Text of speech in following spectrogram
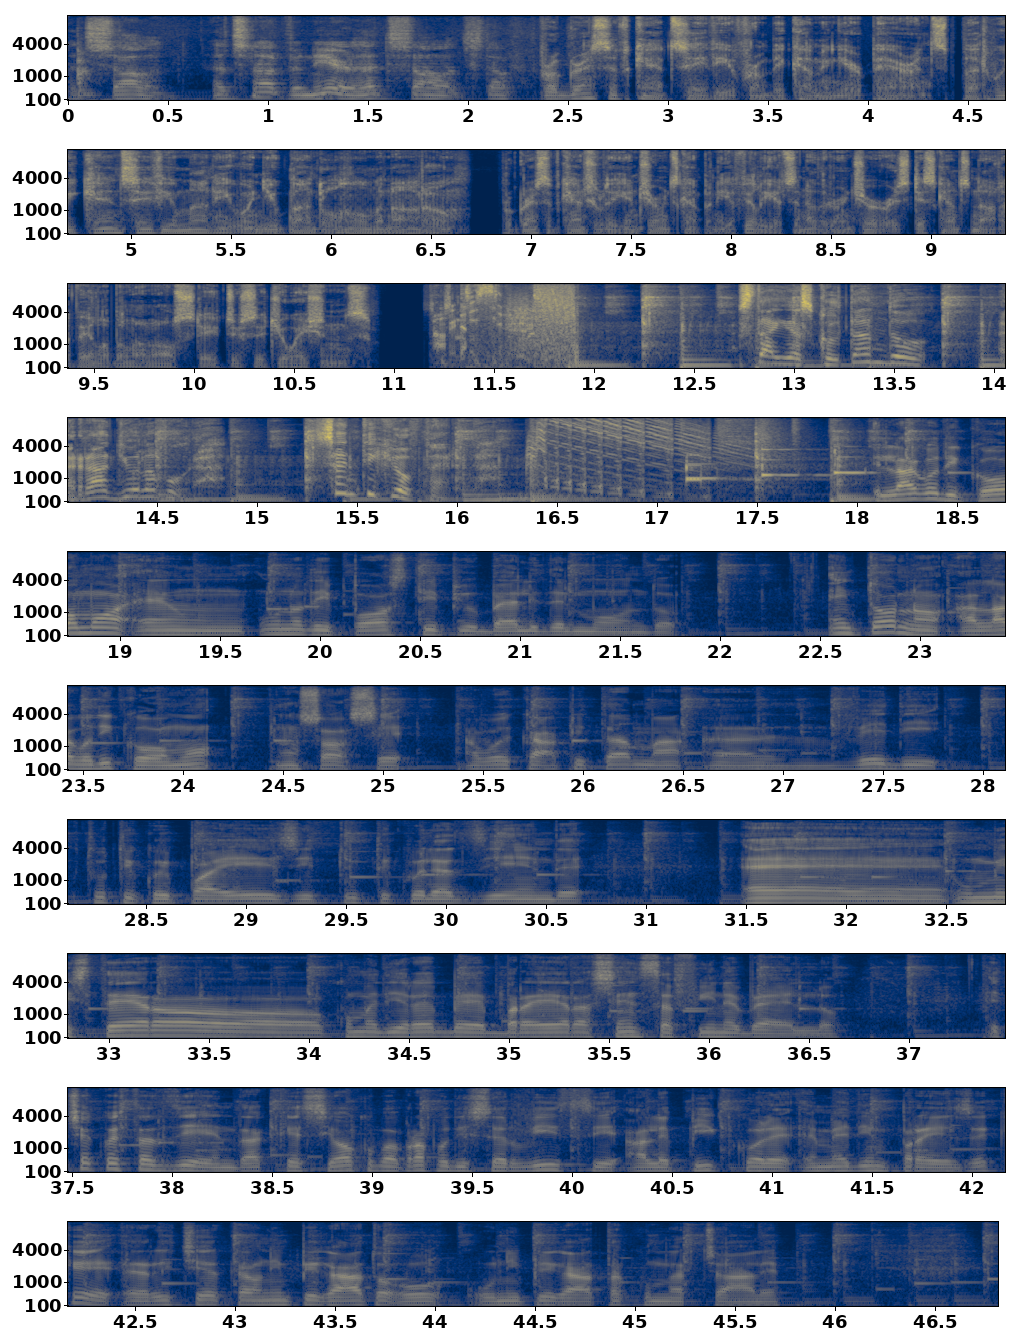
That's solid. That's not veneer, that's solid stuff. Progressive can't save you from becoming your parents, but we can save you money when you bundle home and auto. Progressive Casualty Insurance Company affiliates and other insurers. Discounts not available in all states or situations. Stai ascoltando Radio Lavora. Senti che offerta. Il lago di Como è un- uno dei posti più belli del mondo. E intorno al lago di Como, non so se a voi capita, ma eh, vedi tutti quei paesi, tutte quelle aziende. È un mistero, come direbbe Brera, senza fine bello. E c'è questa azienda che si occupa proprio di servizi alle piccole e medie imprese che ricerca un impiegato o un'impiegata commerciale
